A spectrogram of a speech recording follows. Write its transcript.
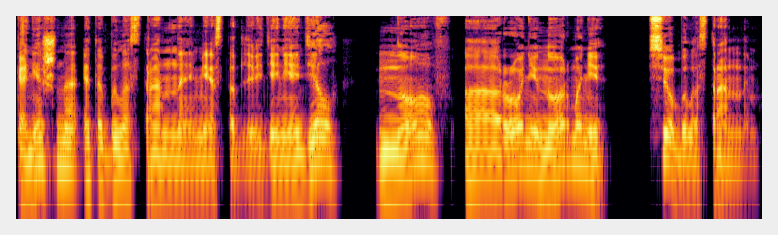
Конечно, это было странное место для ведения дел, но в Аароне Нормане все было странным.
